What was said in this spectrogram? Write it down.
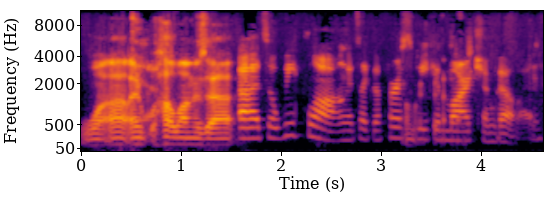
Wow. And how long is that? uh, it's a week long. It's like the first Oh week in March. I'm going.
